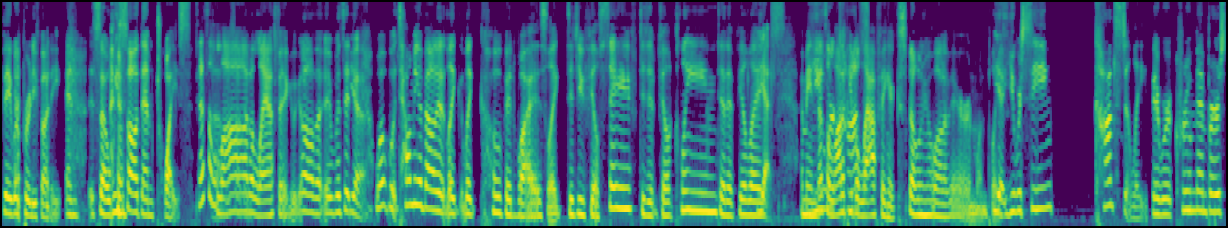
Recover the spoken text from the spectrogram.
they were pretty funny, and so we saw them twice. That's a uh, lot of laughing. Oh, it was it. Yeah. What, what? Tell me about it. Like like COVID wise. Like, did you feel safe? Did it feel clean? Did it feel like? Yes. I mean, You that's a were lot of people laughing, expelling a lot of air in one place. Yeah, you were seeing constantly. There were crew members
